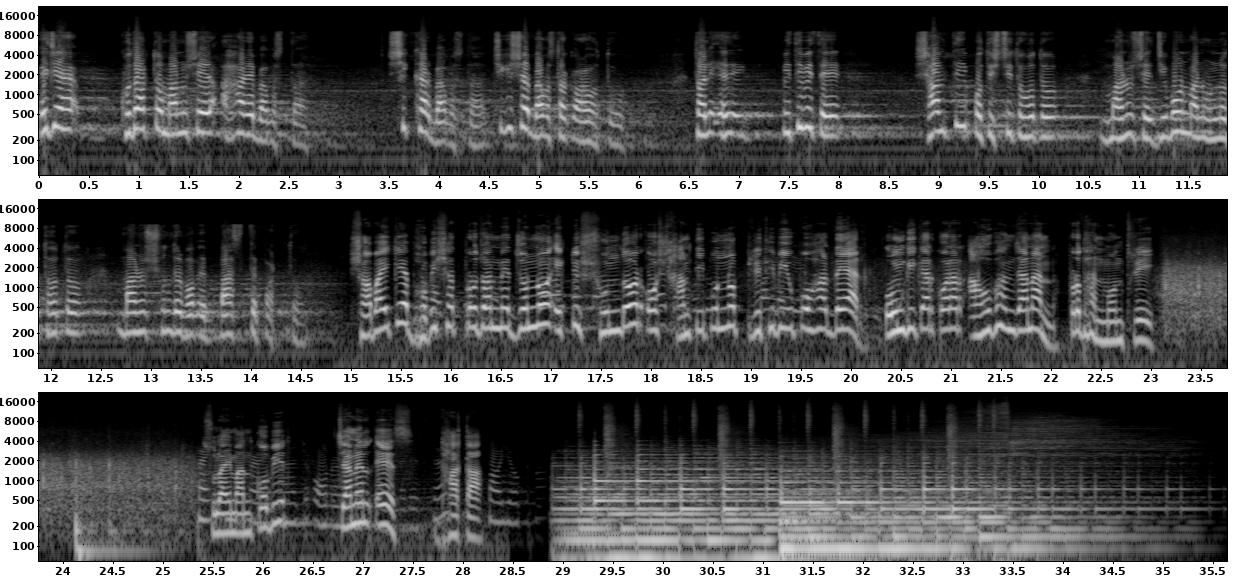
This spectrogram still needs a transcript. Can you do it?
এই যে ক্ষুধার্ত মানুষের আহারের ব্যবস্থা, শিক্ষার ব্যবস্থা, চিকিৎসার ব্যবস্থা করা হতো তাহলে এই পৃথিবীতে শান্তি প্রতিষ্ঠিত হতো মানুষের জীবন মান উন্নত হতো মানুষ সুন্দরভাবে বাঁচতে পারতো। সবাইকে ভবিষ্যৎ প্রজন্মের জন্য একটি সুন্দর ও শান্তিপূর্ণ পৃথিবী উপহার দেয়ার অঙ্গীকার করার আহ্বান জানান প্রধানমন্ত্রী। Sulaiman Kabir channel S Dhaka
